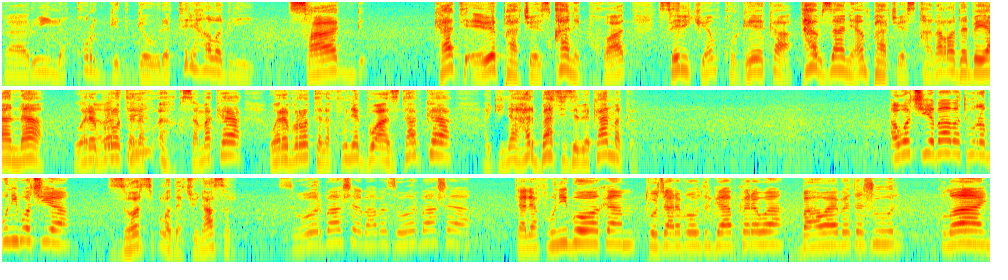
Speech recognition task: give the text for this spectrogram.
پارووی لە قوڕگت گەورەتر هەڵەگری، سەگ! کاتێ ئەیەوێ پارچە ئێسقانێک بخوات سەیرێکی ئەم قوڕگەیە کە تا بزانێ ئەم پارچە ئێسقانە ڕە دەبێ یان نا وەرە بڕۆ مەبەستی؟ تەلەف ئه قسە مەکە وەرە بڕۆ تەلەفونێک بۆ ئازیتا بکە ئەگینا هەر باسی زەویەکان مەکە. ئەوە چیە بابە توڕە بونی بۆ چیە. زۆر سپڵە دەرچوی ناسڕ. زۆر باشە بابە زۆر باشە. تەلەفونی بۆ ئەکەم تۆ جارە بڕۆ درگا بکەرەوە با هەوای بێتە ژوور کوڵاین.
